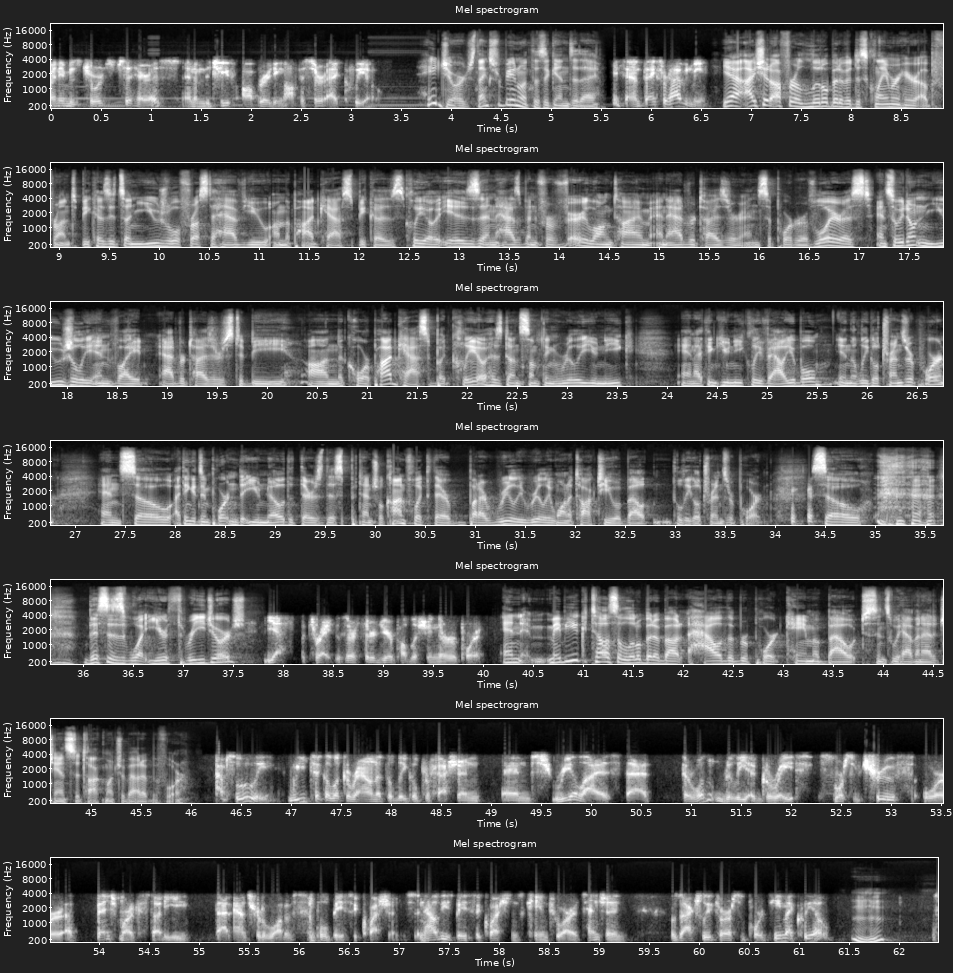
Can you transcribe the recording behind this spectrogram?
My name is George Psiharis, and I'm the Chief Operating Officer at Clio. Hey, George. Thanks for being with us again today. Hey, Sam. Thanks for having me. Yeah, I should offer a little bit of a disclaimer here up front because it's unusual for us to have you on the podcast because Clio is and has been for a very long time an advertiser and supporter of Lawyerist. And so we don't usually invite advertisers to be on the core podcast, but Clio has done something really unique and I think uniquely valuable in the legal trends report. And so I think it's important that you know that there's this potential conflict there, but I really, really want to talk to you about the legal trends report. so this is what, year three, George? Yes, that's right. This is our third year publishing the report. And maybe you could tell us a little bit about how the report came about since we haven't had a chance to talk much about it before. Absolutely. We took a look around at the legal profession and realized that there wasn't really a great source of truth or a benchmark study that answered a lot of simple, basic questions. And how these basic questions came to our attention was actually through our support team at Clio. Mm-hmm.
